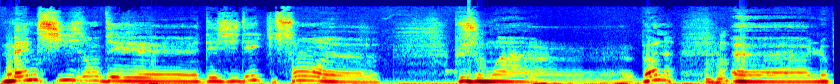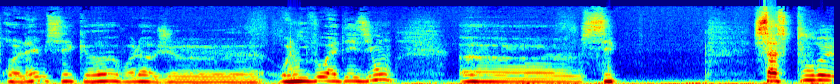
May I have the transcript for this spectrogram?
même s'ils ont des, des idées qui sont euh, plus ou moins euh, bonnes. Mhm. Euh, le problème, c'est que voilà, je, au niveau adhésion, c'est ça se pourrait,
